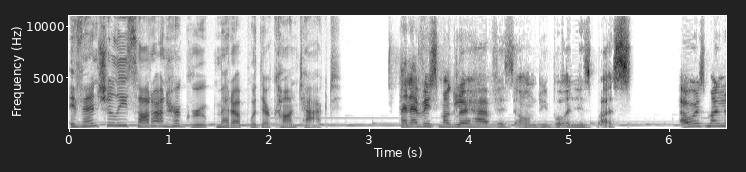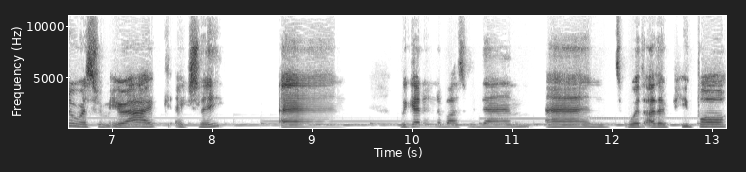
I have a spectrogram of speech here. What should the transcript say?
Eventually, Sara and her group met up with their contact. And every smuggler have his own people in his bus. Our smuggler was from Iraq, actually, and we got in the bus with them and with other people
